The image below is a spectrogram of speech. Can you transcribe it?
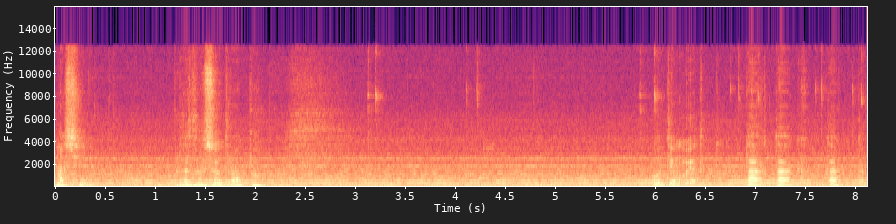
ma sì. Portate su troppo tutto. Tac tac tac tac.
